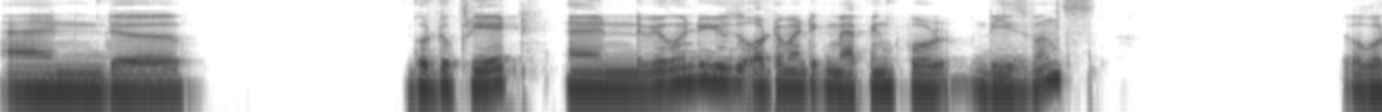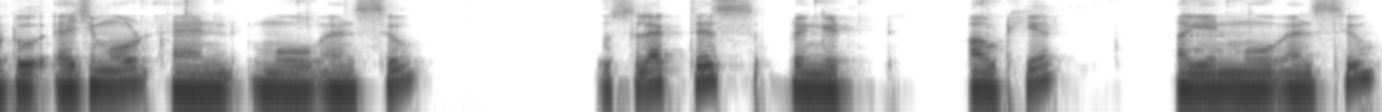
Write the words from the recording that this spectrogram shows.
and uh, go to create. And we're going to use automatic mapping for these ones. So go to edge mode and move and sew. So select this bring it out here. Again move and sew.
